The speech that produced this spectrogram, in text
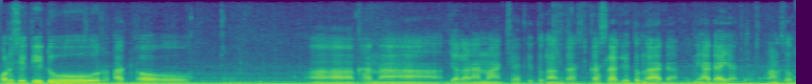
polisi tidur atau eh, karena jalanan macet gitu nggak gas gas lagi itu nggak ada. Ini ada ya tuh langsung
